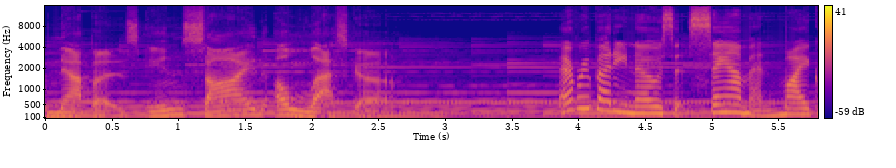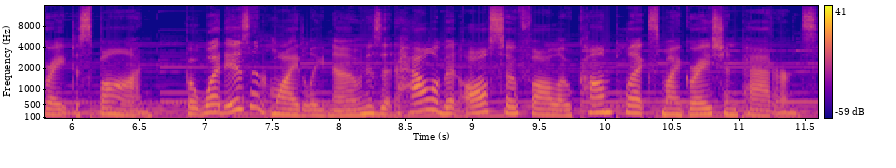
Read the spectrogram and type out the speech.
Napa's Inside Alaska. Everybody knows that salmon migrate to spawn, but what isn't widely known is that halibut also follow complex migration patterns.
